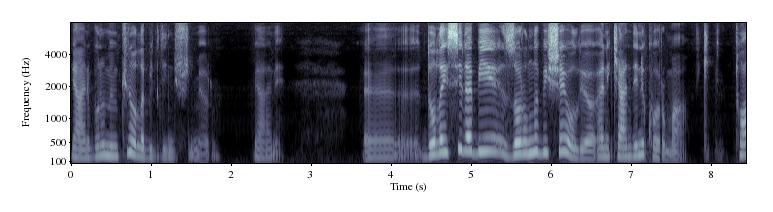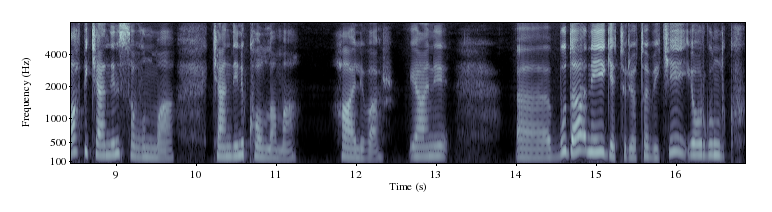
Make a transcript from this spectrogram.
Yani bunu mümkün olabildiğini düşünmüyorum. Yani e, dolayısıyla bir zorunlu bir şey oluyor. Hani kendini koruma, tuhaf bir kendini savunma, kendini kollama hali var. Yani e, bu da neyi getiriyor tabii ki? Yorgunluk.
